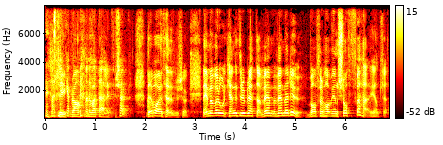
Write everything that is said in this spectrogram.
Inte lika bra, men det var ett ärligt försök. Det var ett härligt försök. Nej men vad roligt, kan inte du berätta? Vem, vem är du? Varför har vi en Tjoffe här egentligen?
